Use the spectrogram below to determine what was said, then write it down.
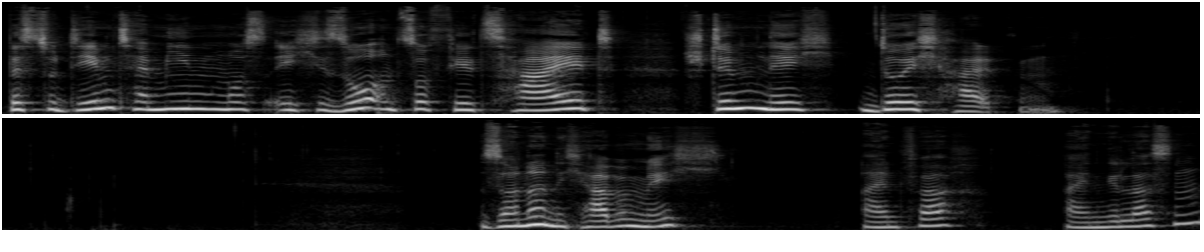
bis zu dem Termin muss ich so und so viel Zeit stimmlich durchhalten, sondern ich habe mich einfach eingelassen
